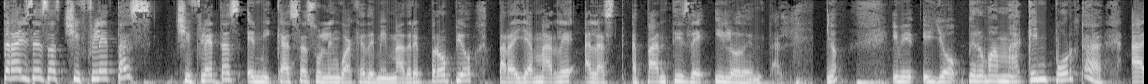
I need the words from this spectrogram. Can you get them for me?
Traes de esas chifletas chifletas en mi casa es un lenguaje de mi madre propio para llamarle a las panties de hilo dental, ¿no? Y, y yo, pero mamá, ¿qué importa? A, a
